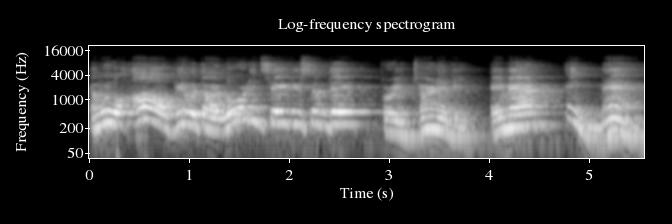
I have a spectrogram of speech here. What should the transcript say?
and we will all be with our Lord and Savior someday for eternity. Amen. Amen.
